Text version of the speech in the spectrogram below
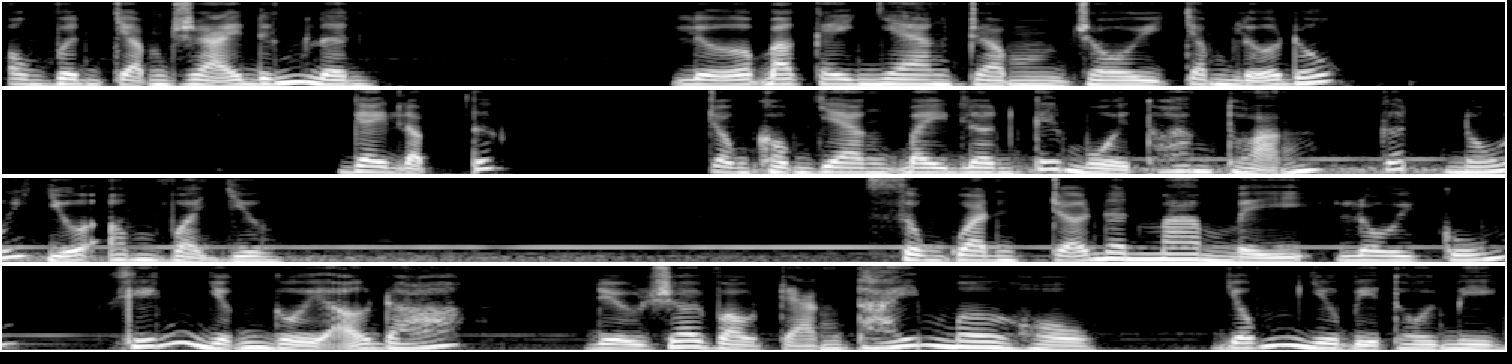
Ông Vinh chậm rãi đứng lên. Lửa ba cây nhang trầm rồi châm lửa đốt. Ngay lập tức trong không gian bay lên cái mùi thoang thoảng Kết nối giữa âm và dương. Xung quanh trở nên ma mị lôi cuốn Khiến những người ở đó Đều rơi vào trạng thái mơ hồ Giống như bị thôi miên.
